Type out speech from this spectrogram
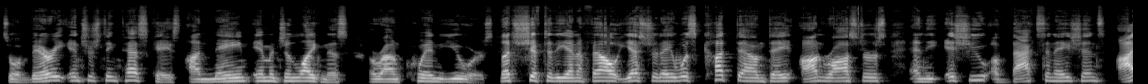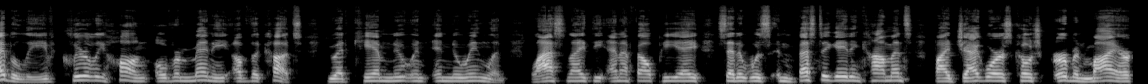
So, a very interesting test case on name, image, and likeness around Quinn Ewers. Let's shift to the NFL. Yesterday was cut down day on rosters, and the issue of vaccinations, I believe, clearly hung over many of the cuts. You had Cam Newton in New England. Last night, the NFLPA said it was investigating comments by Jaguars coach Urban Meyer Meyer,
